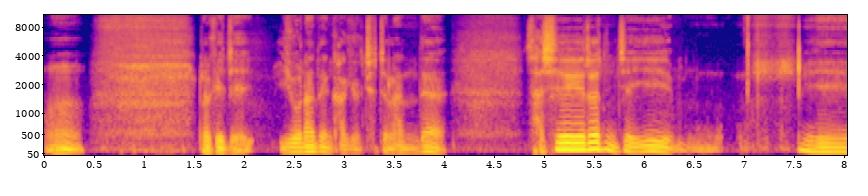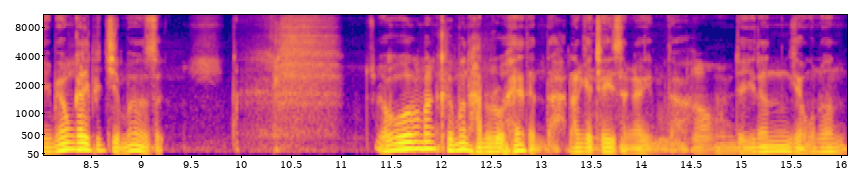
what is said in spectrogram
어, 이렇게 이제 이원화된 가격 처제를 하는데 사실은 이제 이, 이 매운갈비찜은 요만큼은 한우로 해야 된다라는 게 제 생각입니다. 어. 이제 이런 경우는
